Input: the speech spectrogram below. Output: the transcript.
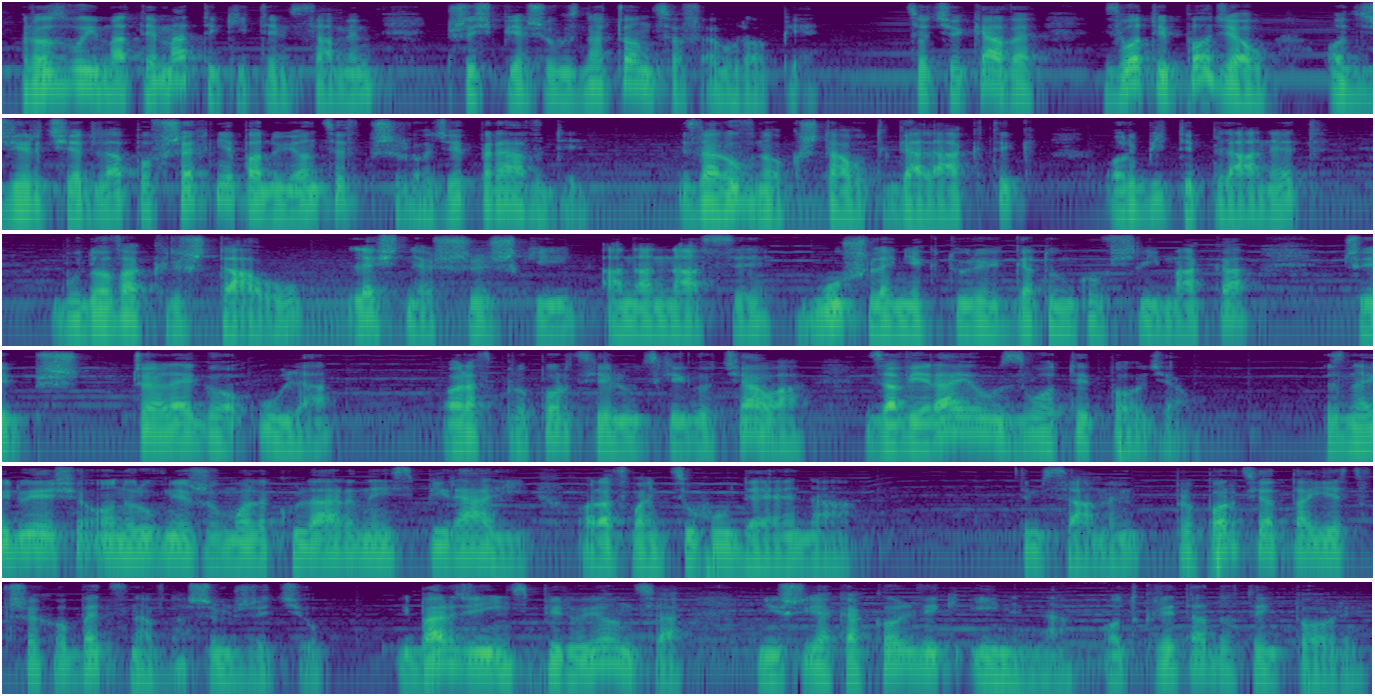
Rozwój matematyki tym samym przyspieszył znacząco w Europie. Co ciekawe, złoty podział odzwierciedla powszechnie panujące w przyrodzie prawdy. Zarówno kształt galaktyk, orbity planet, budowa kryształu, leśne szyszki, ananasy, muszle niektórych gatunków ślimaka czy pszczelego ula oraz proporcje ludzkiego ciała zawierają złoty podział. Znajduje się on również w molekularnej spirali oraz łańcuchu DNA. Tym samym proporcja ta jest wszechobecna w naszym życiu i bardziej inspirująca niż jakakolwiek inna odkryta do tej pory.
